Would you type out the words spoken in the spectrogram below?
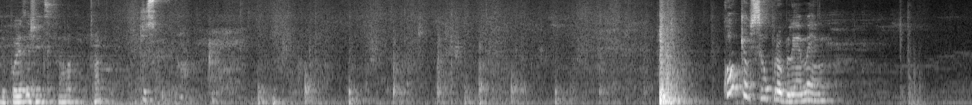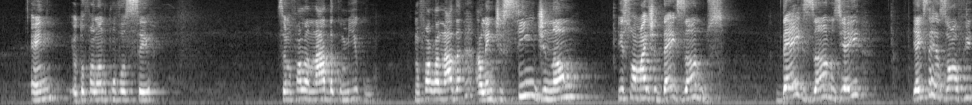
depois a gente se fala, tá? Desculpa. Qual que é o seu problema, hein? Hein? Eu tô falando com você. Você não fala nada comigo? Não fala nada além de sim, de não? Isso há mais de 10 anos. 10 anos. E aí, e aí você resolve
